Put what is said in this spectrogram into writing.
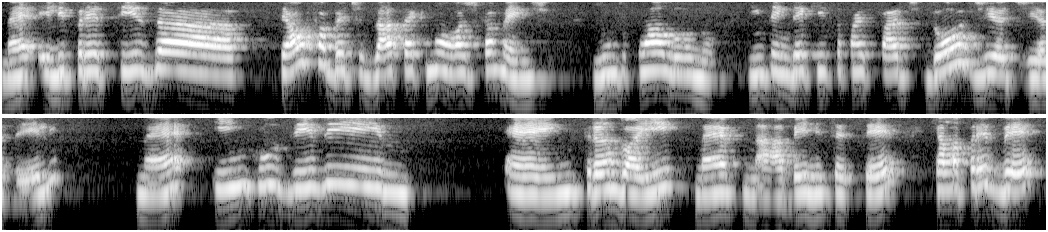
né, ele precisa se alfabetizar tecnologicamente, junto com o aluno, entender que isso faz parte do dia a dia dele, né, e inclusive é, entrando aí né, na BNCC, que ela prevê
